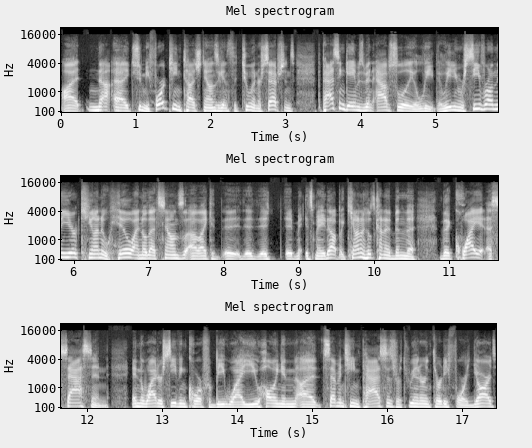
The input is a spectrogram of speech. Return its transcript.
uh, not, uh, excuse me, 14 touchdowns against the two interceptions. The passing game has been absolutely elite. The leading receiver on the year, Keanu Hill. I know that sounds uh, like it, it, it, it's made up, but Keanu Hill's kind of been the, the quiet assassin in the wide receiving core for BYU, hauling in uh, 17 passes for 334 yards.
